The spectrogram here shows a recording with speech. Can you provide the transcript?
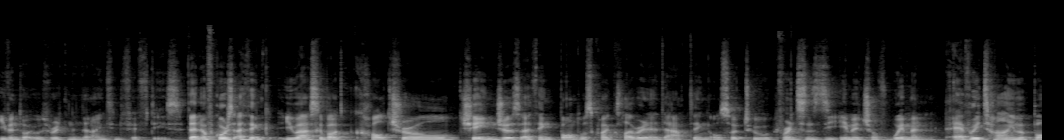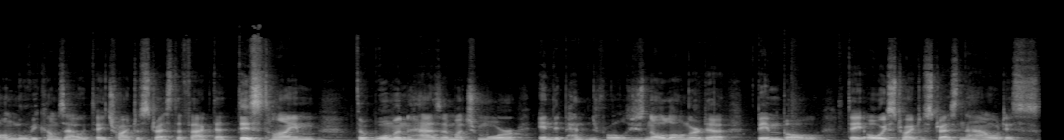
even though it was written in the 1950s. Then, of course, I think you ask about cultural changes. I think Bond was quite clever in adapting also to, for instance, the image of women. Every time a Bond movie comes out, they try to stress the fact that this time the woman has a much more independent role. She's no longer the bimbo they always try to stress now this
